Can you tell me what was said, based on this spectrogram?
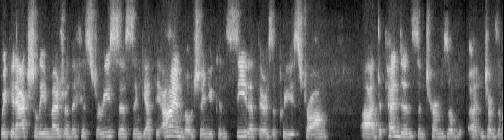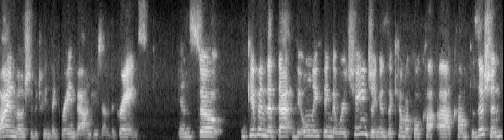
we can actually measure the hysteresis and get the ion motion. You can see that there's a pretty strong uh, dependence in terms of uh, in terms of ion motion between the grain boundaries and the grains. And so given that that the only thing that we're changing is the chemical co uh, composition,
